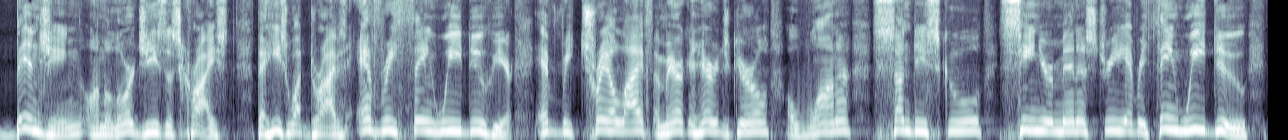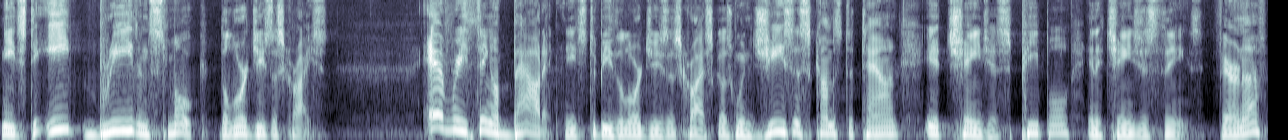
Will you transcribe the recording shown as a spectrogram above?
binging on the Lord Jesus Christ that He's what drives everything we do here. Every trail life, American Heritage Girl, Awana, Sunday school, senior ministry, everything we do needs to eat, breathe, and smoke the Lord Jesus Christ. Everything about it needs to be the Lord Jesus Christ because when Jesus comes to town, it changes people and it changes things. Fair enough?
